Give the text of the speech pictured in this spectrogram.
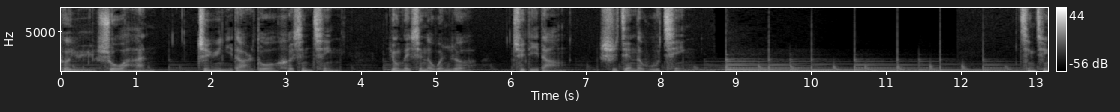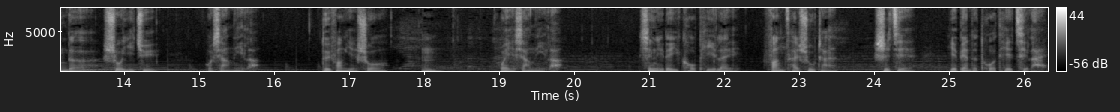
柯宇说晚安，治愈你的耳朵和心情，用内心的温热去抵挡时间的无情。轻轻的说一句“我想你了”，对方也说“嗯，我也想你了”，心里的一口疲累方才舒展，世界也变得妥帖起来，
